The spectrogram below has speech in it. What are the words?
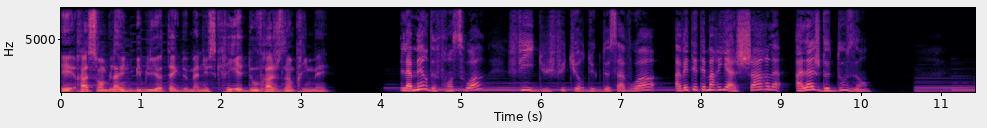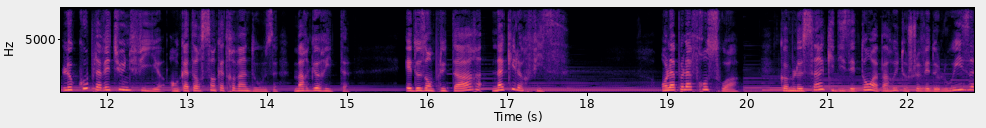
et rassembla une bibliothèque de manuscrits et d'ouvrages imprimés. La mère de François, fille du futur duc de Savoie, avait été mariée à Charles à l'âge de 12 ans. Le couple avait eu une fille en 1492, Marguerite, et deux ans plus tard naquit leur fils. On l'appela François, comme le saint qui, disait-on, apparut au chevet de Louise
